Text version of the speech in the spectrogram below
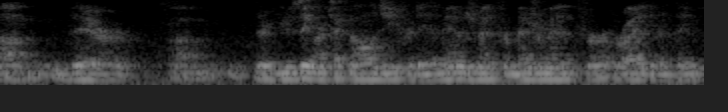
Um, they're, um, they're using our technology for data management, for measurement, for a variety of different things.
